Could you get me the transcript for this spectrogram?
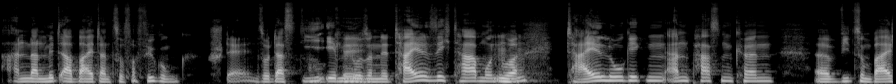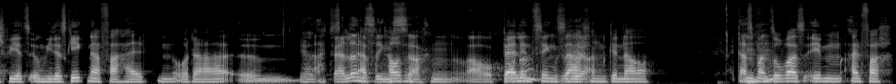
anderen Mitarbeitern zur Verfügung stellen, sodass die eben Okay. nur so eine Teilsicht haben und nur Mhm. Teillogiken anpassen können, äh, wie zum Beispiel jetzt irgendwie das Gegnerverhalten oder ähm, Ja, Balancing-Sachen auch. Balancing-Sachen, Ja. genau. Dass man Mhm. sowas eben einfach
